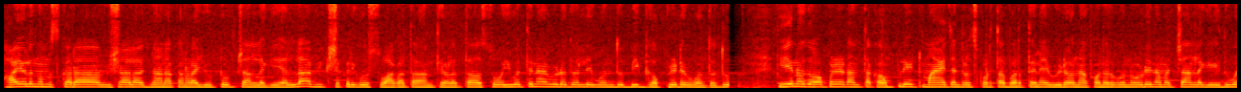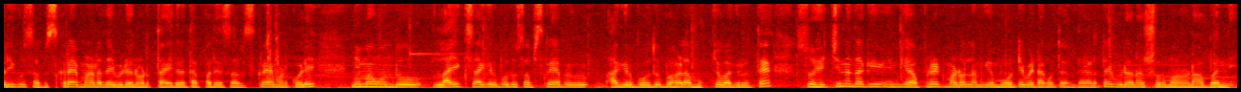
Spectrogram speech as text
ಹಾಯ್ ಎಲ್ಲ ನಮಸ್ಕಾರ. ವಿಶಾಲ ಜ್ಞಾನ ಕನ್ನಡ ಯೂಟ್ಯೂಬ್ ಚಾನಲ್ಗೆ ಎಲ್ಲ ವೀಕ್ಷಕರಿಗೂ ಸ್ವಾಗತ ಅಂತ ಹೇಳ್ತಾ ಸೊ ಇವತ್ತಿನ ವಿಡಿಯೋದಲ್ಲಿ ಒಂದು ಬಿಗ್ ಅಪ್ಡೇಟ್ ಇರುವಂಥದ್ದು ಏನದು ಅಪ್ಡೇಟ್ ಅಂತ ಕಂಪ್ಲೀಟ್ ಮಾಹಿತಿಯನ್ನು ತಿಳಿಸ್ಕೊಡ್ತಾ ಬರ್ತೇನೆ. ವಿಡಿಯೋನ ಕೊನೆಗೂ ನೋಡಿ, ನಮ್ಮ ಚಾನಲ್ಗೆ ಇದುವರೆಗೂ ಸಬ್ಸ್ಕ್ರೈಬ್ ಮಾಡದೆ ವಿಡಿಯೋ ನೋಡ್ತಾ ಇದ್ದರೆ ತಪ್ಪದೆ ಸಬ್ಸ್ಕ್ರೈಬ್ ಮಾಡ್ಕೊಳ್ಳಿ. ನಿಮ್ಮ ಒಂದು ಲೈಕ್ಸ್ ಆಗಿರ್ಬೋದು ಸಬ್ಸ್ಕ್ರೈಬ್ ಆಗಿರ್ಬೋದು ಬಹಳ ಮುಖ್ಯವಾಗಿರುತ್ತೆ. ಸೊ ಹೆಚ್ಚಿನದಾಗಿ ನಿಮಗೆ ಅಪ್ಡೇಟ್ ಮಾಡಲು ನಮಗೆ ಮೋಟಿವೇಟ್ ಆಗುತ್ತೆ ಅಂತ ಹೇಳ್ತಾ, ವಿಡಿಯೋನ ಶುರು ಮಾಡೋಣ, ಬನ್ನಿ.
